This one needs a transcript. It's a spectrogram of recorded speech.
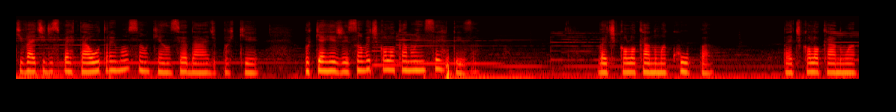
que vai te despertar outra emoção, que é a ansiedade, porque porque a rejeição vai te colocar numa incerteza. Vai te colocar numa culpa, vai te colocar numa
